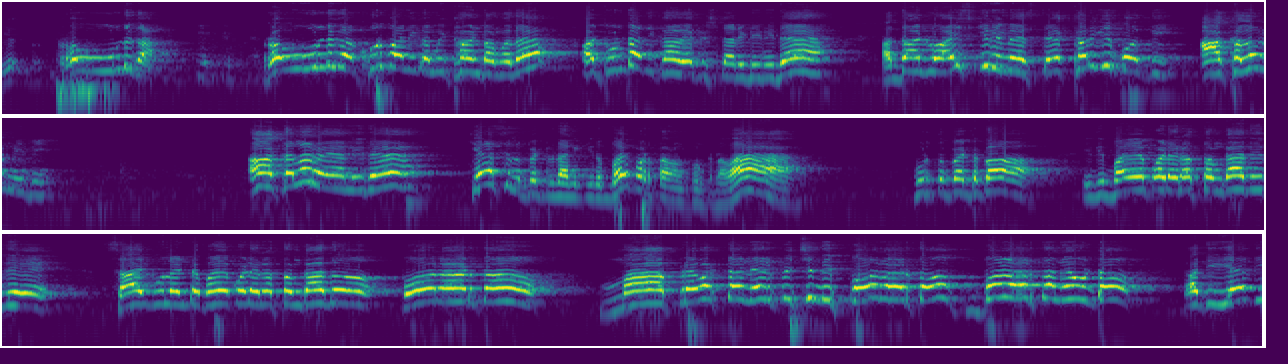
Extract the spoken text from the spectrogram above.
ఏ- రౌండ్గా రౌండ్గా కుర్బానీగా మిఠా అంటాం కదా? అటు ఉంటుంది కావ్య కృష్ణారెడ్డి నీదే. ఆ దాంట్లో ఐస్ క్రీమ్ వేస్తే కరిగిపోద్ది. ఆ కలర్ నీది. ఆ కలర్ అయ్యా నీదే. కేసులు పెట్టడానికి ఇది భయపడతాం అనుకుంటున్నావా? గుర్తుపెట్టుకో ఇది భయపడే రక్తం కాదు ఇది. సాయిబులు అంటే భయపడే రక్తం కాదు. పోరాడతాం మా ప్రవక్త నేర్పించింది పోరాడతాం పోరాడుతూనే ఉంటాం అది ఏది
